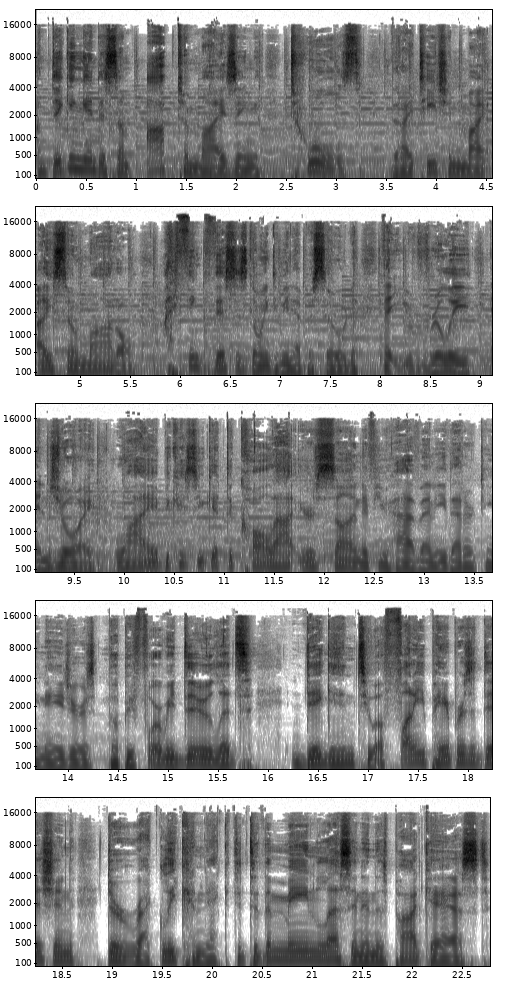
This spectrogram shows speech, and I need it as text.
I'm digging into some optimizing tools that I teach in my ISO model. I think this is going to be an episode that you really enjoy. Why? Because you get to call out your son if you have any that are teenagers. But before we do, let's dig into a funny papers edition directly connected to the main lesson in this podcast.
